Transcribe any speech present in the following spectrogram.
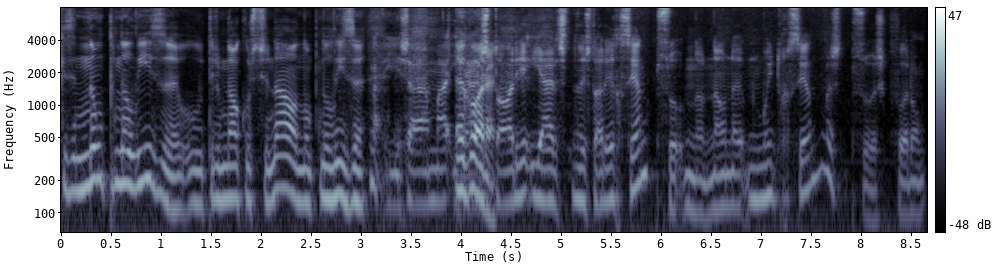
Quer dizer, não penaliza o Tribunal Constitucional, não penaliza. Não, e já há, uma, e Agora, há história, e há na história recente, pessoa, não, não, muito recente, mas de pessoas que foram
